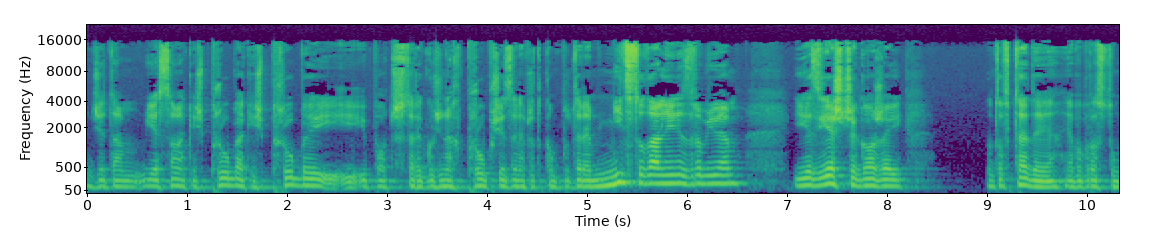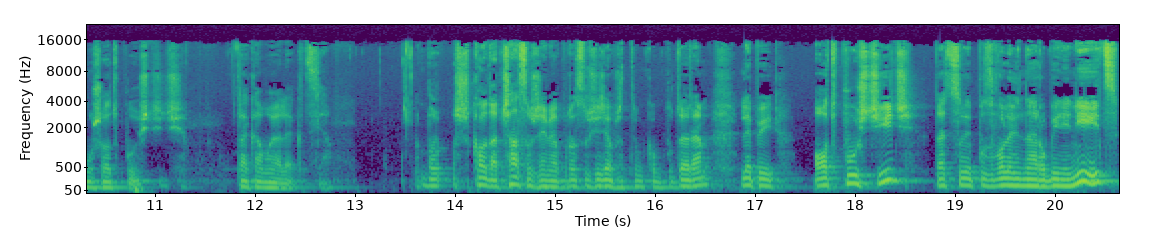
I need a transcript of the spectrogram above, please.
gdzie tam jest, są jakieś próby, jakieś próby i, i po 4 godzinach prób siedzenia przed komputerem nic totalnie nie zrobiłem i jest jeszcze gorzej, no to wtedy ja po prostu muszę odpuścić. Taka moja lekcja bo szkoda czasu, że ja po prostu siedział przed tym komputerem. Lepiej odpuścić, dać sobie pozwolenie na robienie nic,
